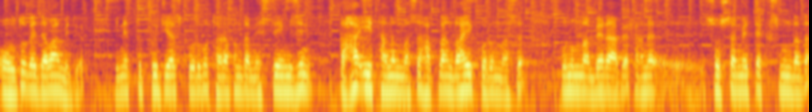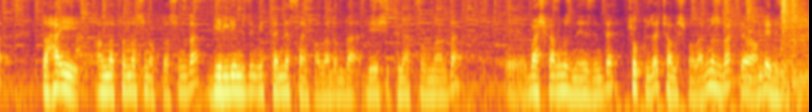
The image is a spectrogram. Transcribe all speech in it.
oldu ve devam ediyor. Yine Tıbbı Cihaz Kurumu tarafında mesleğimizin daha iyi tanınması, hakların daha iyi korunması bununla beraber hani e, sosyal medya kısmında da daha iyi anlatılması noktasında birliğimizin internet sayfalarında, değişik platformlarda e, başkanımız nezdinde çok güzel çalışmalarımız var. Devam da edeceğiz.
